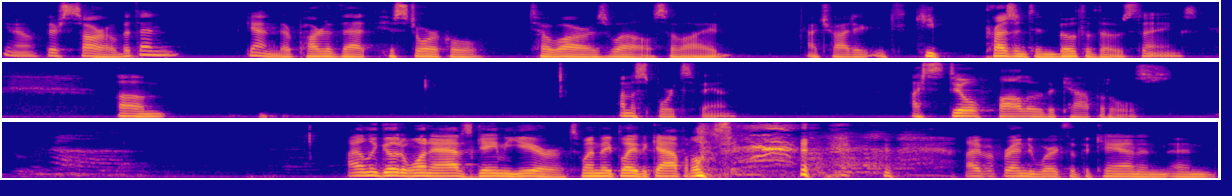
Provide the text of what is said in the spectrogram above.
You know, there's sorrow, but then again, they're part of that historical terroir as well. So I I try to keep present in both of those things. Um, I'm a sports fan. I still follow the Capitals. I only go to one Avs game a year. It's when they play the Capitals. I have a friend who works at the can and, and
